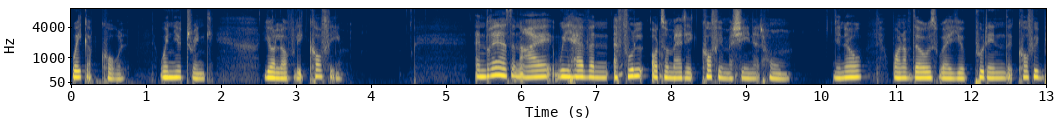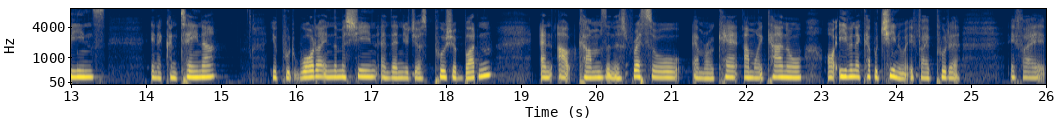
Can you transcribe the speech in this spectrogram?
wake up call when you drink your lovely coffee. Andreas and I, we have an, a full automatic coffee machine at home. You know, one of those where you put in the coffee beans in a container, you put water in the machine, and then you just push a button, and out comes an espresso, americano, or even a cappuccino. If I put a, if I,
